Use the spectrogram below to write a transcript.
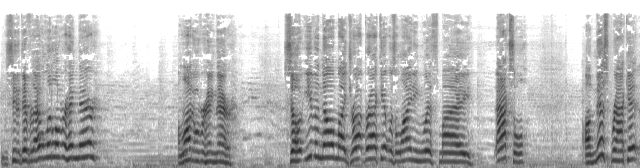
You can see the difference. I have a little overhang there. A lot overhang there. So even though my drop bracket was aligning with my axle, on this bracket,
